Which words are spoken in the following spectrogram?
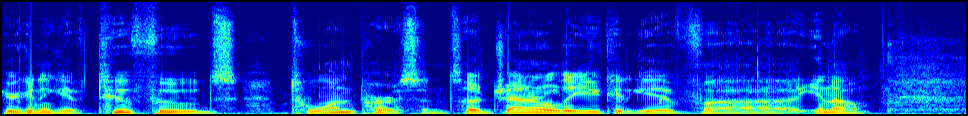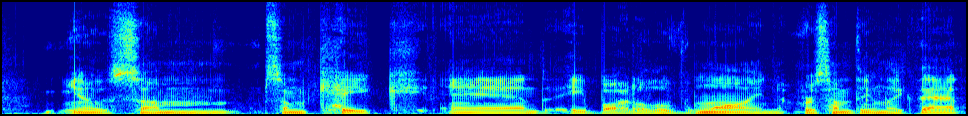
you're going to give two foods to one person. So generally, you could give, uh, you know, you know some some cake and a bottle of wine or something like that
